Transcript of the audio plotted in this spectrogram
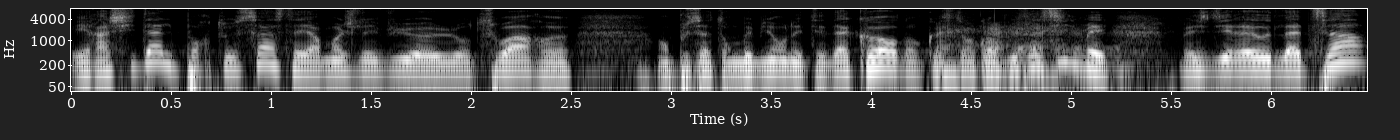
Et Rachida, elle porte ça. C'est-à-dire, moi, je l'ai vu euh, l'autre soir. euh, en plus, ça tombait bien, on était d'accord, donc c'était encore plus facile. Mais, mais je dirais au-delà de ça.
